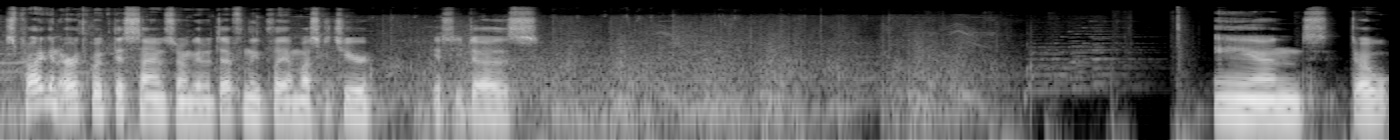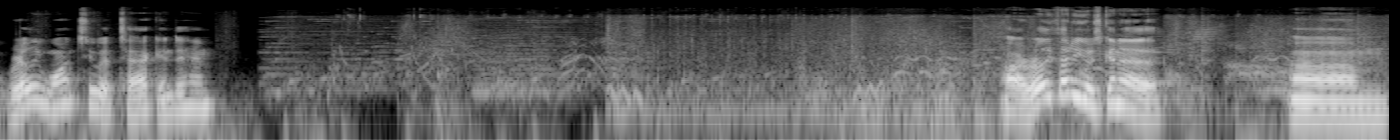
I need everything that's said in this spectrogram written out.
He's probably going to Earthquake this time, so I'm going to definitely play a Musketeer. Yes, he does. And do I really want to attack into him? Oh, I really thought he was gonna... Um...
